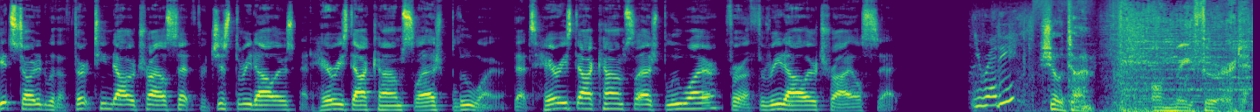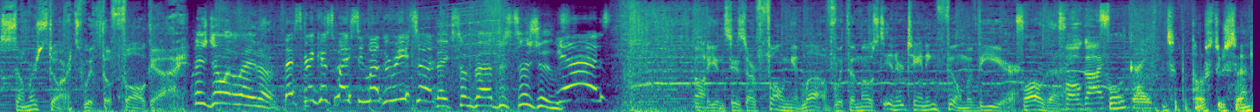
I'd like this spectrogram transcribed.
Get started with a $13 trial set for just $3 at harrys.com slash bluewire. That's harrys.com slash bluewire for a $3 trial set. You ready? Showtime. On May 3rd, summer starts with The Fall Guy. Let's do it later. Let's drink a spicy margarita. Make some bad decisions. Yes. Audiences are falling in love with the most entertaining film of the year. Fall guy. Fall guy. Fall guy. That's what the poster said.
